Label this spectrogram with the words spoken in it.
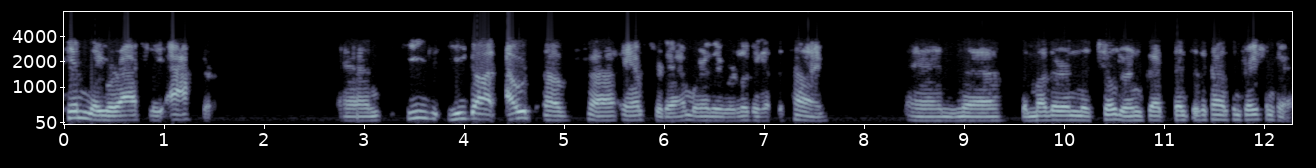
him they were actually after, and he he got out of uh, Amsterdam where they were living at the time and uh, the mother and the children got sent to the concentration camp.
